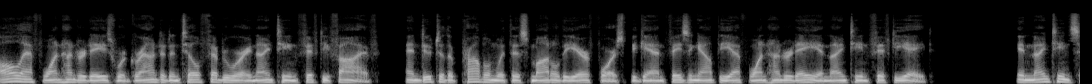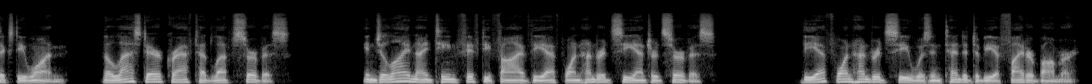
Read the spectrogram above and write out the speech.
All F-100As were grounded until February 1955, and due to the problem with this model the Air Force began phasing out the F-100A in 1958. In 1961, the last aircraft had left service. In July 1955 the F-100C entered service. The F-100C was intended to be a fighter bomber,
